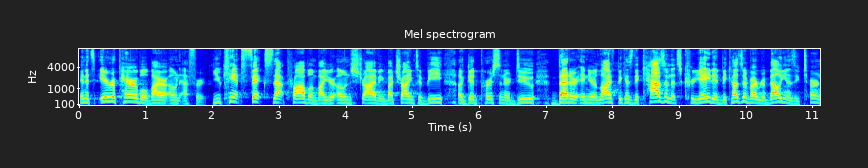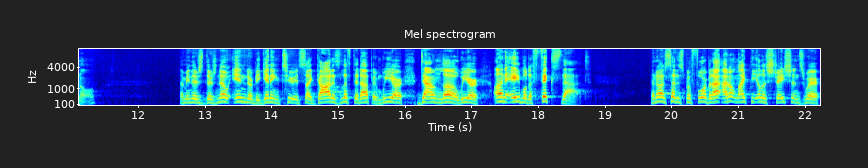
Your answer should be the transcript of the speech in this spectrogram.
and it's irreparable by our own effort. You can't fix that problem by your own striving, by trying to be a good person or do better in your life, because the chasm that's created because of our rebellion is eternal. I mean, there's, there's no end or beginning to it. It's like God is lifted up and we are down low. We are unable to fix that. I know I've said this before, but I, I don't like the illustrations where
